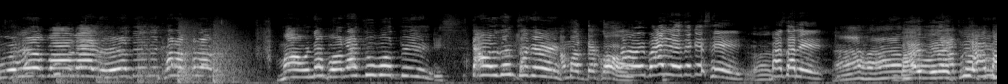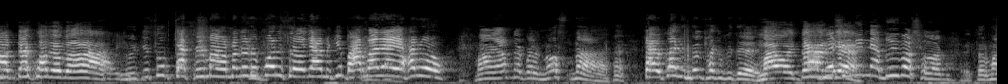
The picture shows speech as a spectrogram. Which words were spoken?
ওরে বাবা রে দিদি খারাপ খারাপ। মা ওনা বড় যুবতী। যেন থাকে? আমার দেখো। ওই বাইরে দেখেছে বাজারে। হ্যাঁ হ্যাঁ ভাই মা, রে, ওরা তুই আমার দেখো রে ভাই। তুই কি চুপ থাকবি? মা একটু পরিচয় দে আমি কি বারবার আই হারো? মা আপনি করে নস না। তাই করিন দিন থাকবি দে মা ওই বেশি দিন না দুই বছর। তোর মা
